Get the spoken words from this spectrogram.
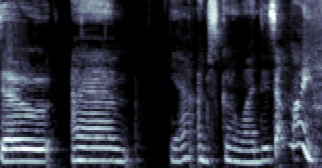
so um, yeah, I'm just going to wind these up now.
